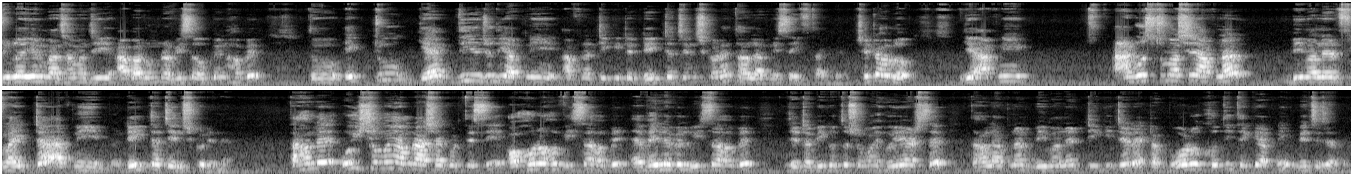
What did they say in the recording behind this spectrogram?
জুলাইয়ের মাঝামাঝি আবার উমরা ভিসা ওপেন হবে। তো একটু গ্যাপ দিয়ে যদি আপনি আপনার টিকিটের ডেটটা চেঞ্জ করেন, তাহলে আপনি সেফ থাকবেন। সেটা হলো যে আপনি আগস্ট মাসে আপনার বিমানের ফ্লাইটটা আপনি ডেটটা চেঞ্জ করে নেন। তাহলে ওই সময় আমরা আশা করতেছি অহরহ ভিসা হবে অ্যাভেলেবেল ভিসা হবে, যেটা বিগত সময় হয়ে আসছে, তাহলে আপনার বিমানের টিকিটের একটা বড় ক্ষতি থেকে আপনি বেঁচে যাবেন।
